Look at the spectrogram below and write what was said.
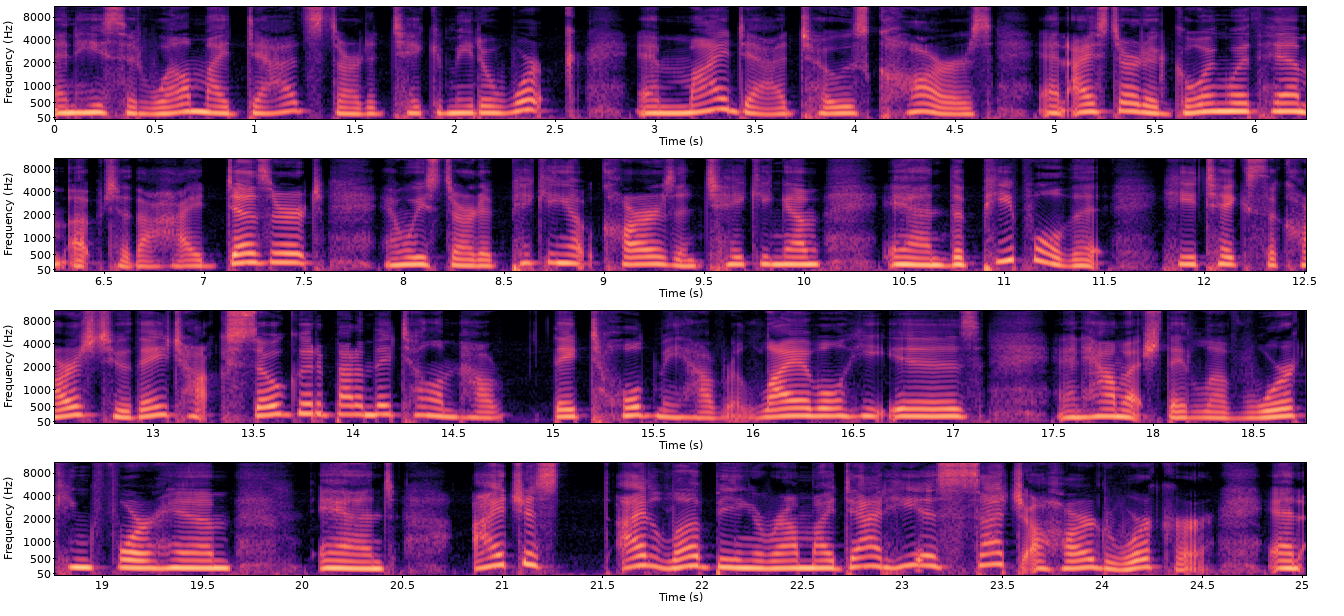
And he said, Well, my dad started taking me to work, and my dad tows cars. And I started going with him up to the high desert, and we started picking up cars and taking them. And the people that he takes the cars to, they talk so good about him. They tell him how they told me how reliable he is and how much they love working for him. And I just I love being around my dad. He is such a hard worker. And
